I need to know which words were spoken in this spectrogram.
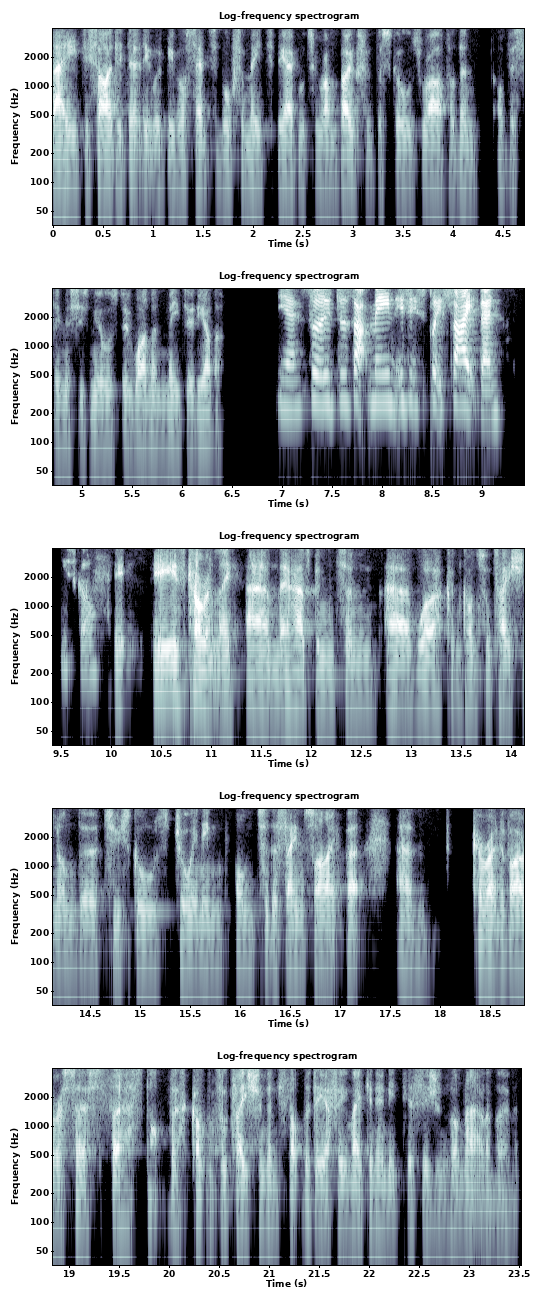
they decided that it would be more sensible for me to be able to run both of the schools rather than obviously Mrs. Mules do one and me do the other. Yeah. So does that mean is it split site then? Your school? It, it is currently. Um, there has been some uh, work and consultation on the two schools joining onto the same site, but um, coronavirus has uh, stopped the consultation and stopped the DFE making any decisions on that at the moment.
